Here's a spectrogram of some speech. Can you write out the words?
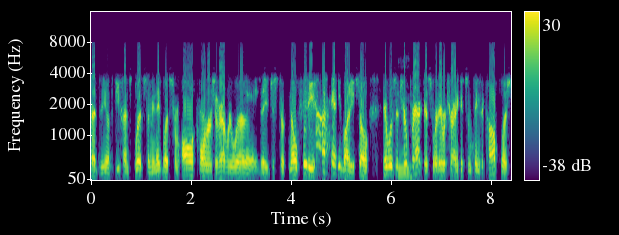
said, you know, the defense blitzed. I mean, they blitzed from all corners of everywhere. They they just took no pity on anybody. So it was a true mm. practice where they were trying to get some things accomplished.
